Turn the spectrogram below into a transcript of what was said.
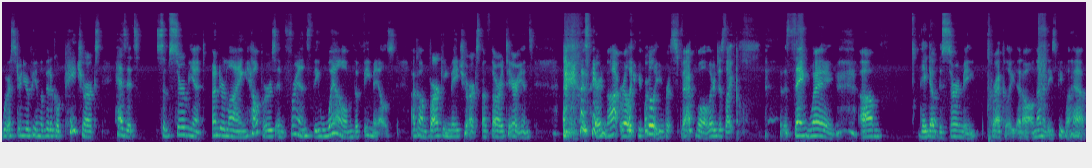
Western European Levitical patriarchs, has its subservient underlying helpers and friends, the whelm, the females. I call them barking matriarchs, authoritarians, because they're not really, really respectful. They're just like, the same way. Um, they don't discern me correctly at all. None of these people have.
